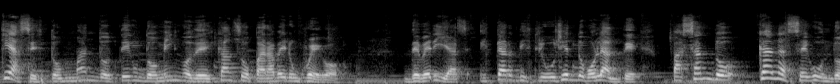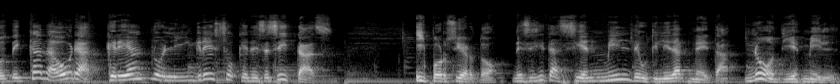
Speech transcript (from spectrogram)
¿Qué haces tomándote un domingo de descanso para ver un juego? Deberías estar distribuyendo volante, pasando cada segundo de cada hora creando el ingreso que necesitas. Y por cierto, necesitas 100.000 de utilidad neta, no 10.000.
